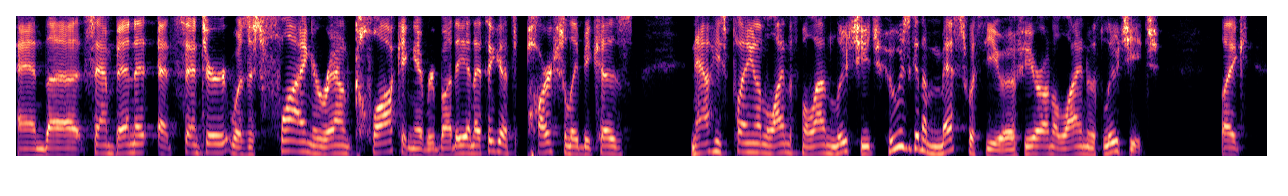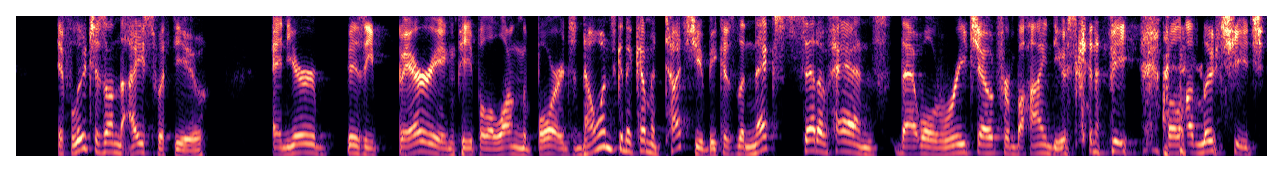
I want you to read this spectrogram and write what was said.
And uh, Sam Bennett at center was just flying around, clocking everybody. And I think that's partially because – now he's playing on the line with Milan Lucic. Who is going to mess with you if you're on a line with Lucic? Like, if Luch is on the ice with you and you're busy burying people along the boards, no one's going to come and touch you because the next set of hands that will reach out from behind you is going to be Milan Lucic.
